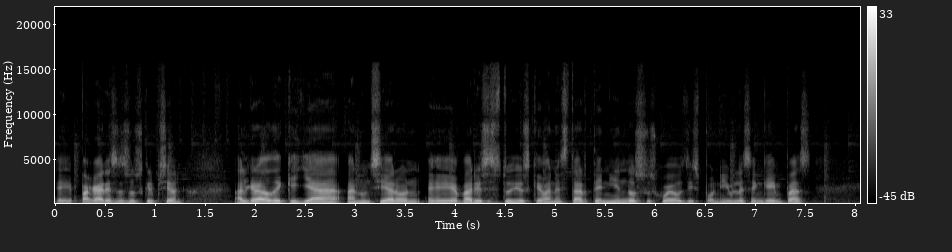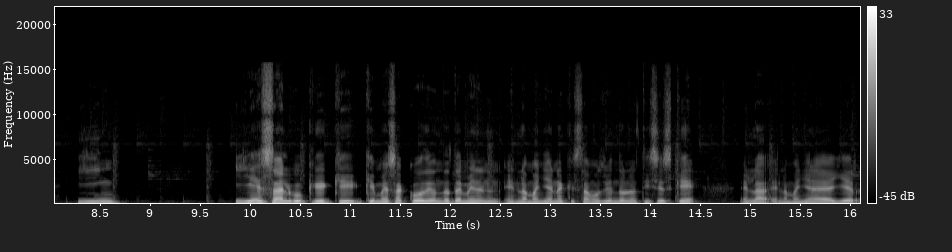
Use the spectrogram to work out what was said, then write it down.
eh, pagar esa suscripción, al grado de que ya anunciaron eh, varios estudios que van a estar teniendo sus juegos disponibles en Game Pass. Y, y es algo que, que, me sacó de onda también en, la mañana que estamos viendo noticias, que en la, en la mañana de ayer,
